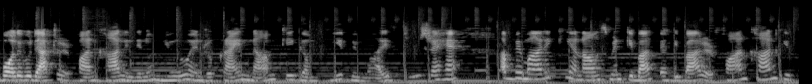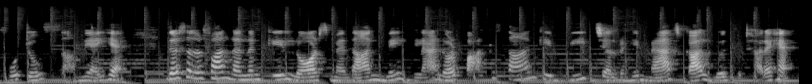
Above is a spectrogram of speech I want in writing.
बॉलीवुड एक्टर इरफान खान इन दिनों न्यूरो एंड्रोक्राइन नाम की गंभीर बीमारी से जूझ रहे हैं। अब बीमारी की अनाउंसमेंट के बाद पहली बार इरफान खान की फ़ोटो सामने आई है। दरअसल इरफान लंदन के लॉर्ड्स मैदान में इंग्लैंड और पाकिस्तान के बीच चल रहे मैच का लुत्फ उठा रहे हैं।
